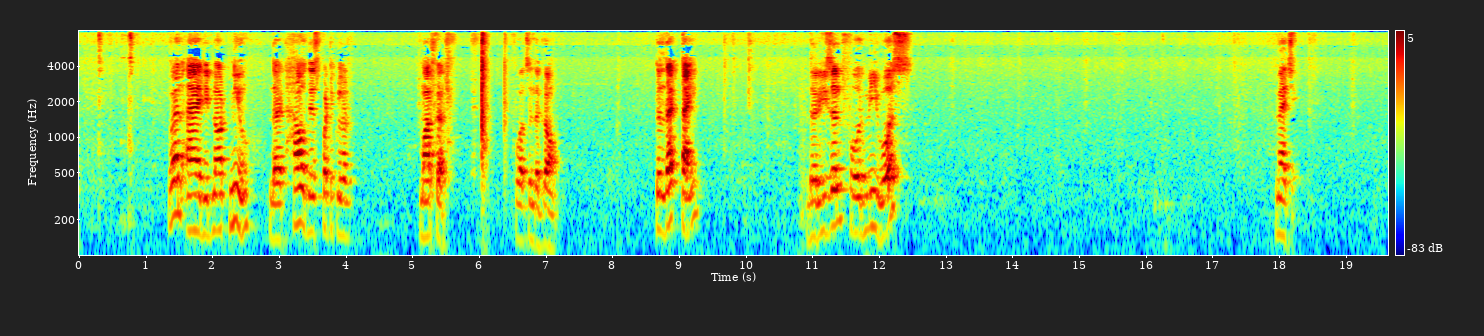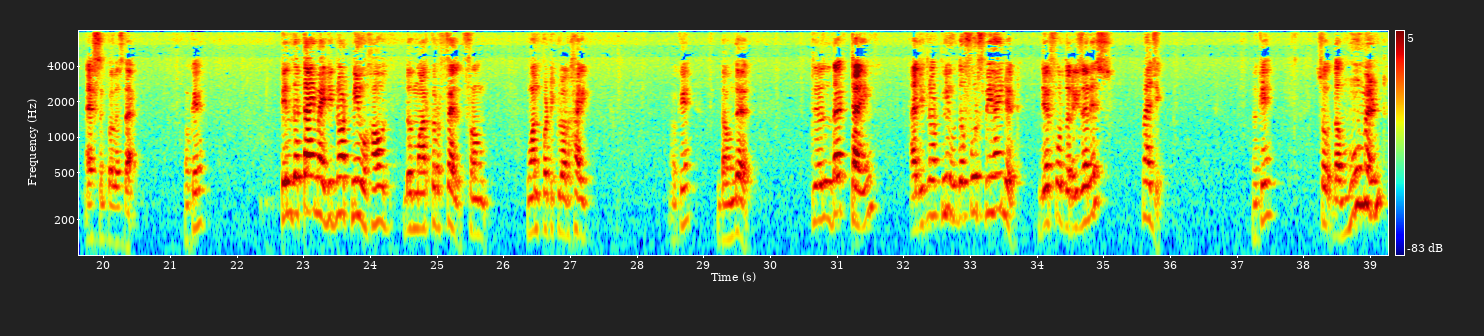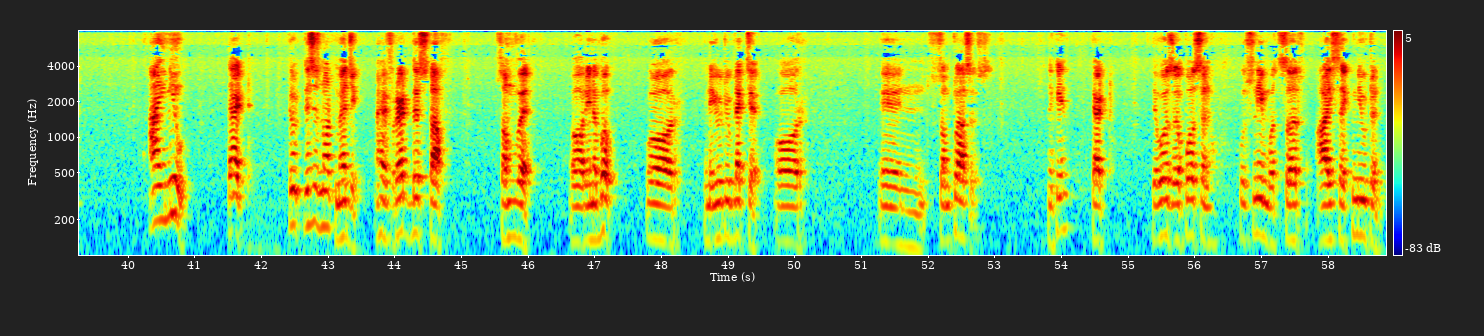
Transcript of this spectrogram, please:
When I did not knew that how this particular marker falls in the ground. Till that time the reason for me was magic. As simple as that. Okay. Till the time I did not knew how the marker fell from one particular height. Okay down there. Till that time I did not knew the force behind it. Therefore the reason is magic. Okay? So the moment I knew that dude this is not magic. I have read this stuff somewhere or in a book or in a YouTube lecture or in some classes. Okay? That there was a person whose name was Sir Isaac Newton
